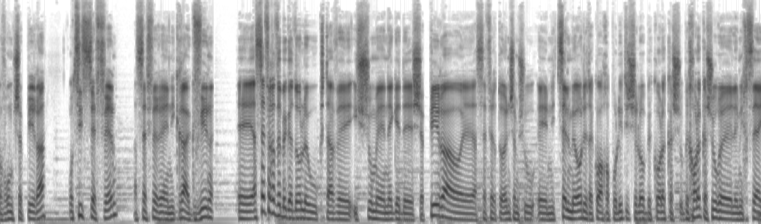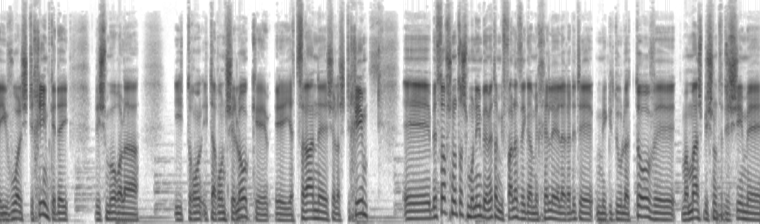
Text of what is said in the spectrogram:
אברום שפירא, הוציא ספר, הספר אה, נקרא הגביר. אה, הספר הזה בגדול הוא כתב אה, אישום אה, נגד אה, שפירא, אה, הספר טוען שם שהוא אה, ניצל מאוד את הכוח הפוליטי שלו בכל הקשור, בכל הקשור אה, למכסי היבוא על שטיחים, כדי לשמור על היתרון, היתרון שלו כיצרן אה, של השטיחים. אה, בסוף שנות ה-80 באמת המפעל הזה גם החל אה, לרדת מגדולתו, וממש בשנות ה-90 אה,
